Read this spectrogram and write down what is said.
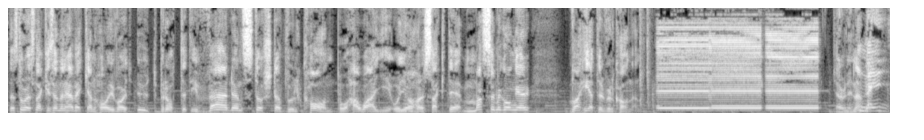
den stora snackisen den här veckan har ju varit utbrottet i världens största vulkan på Hawaii. Och jag har sagt det massor med gånger. Vad heter vulkanen? Carolina? Nej!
